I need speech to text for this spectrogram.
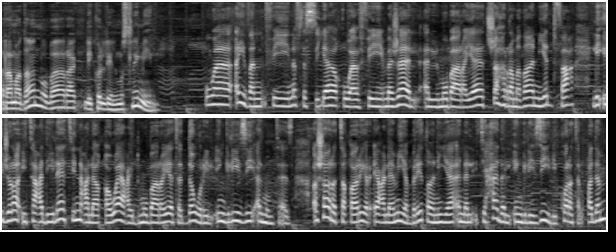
رمضان مبارك لكل المسلمين. وأيضا في نفس السياق وفي مجال المباريات شهر رمضان يدفع لإجراء تعديلات على قواعد مباريات الدوري الإنجليزي الممتاز. أشارت تقارير إعلامية بريطانية أن الاتحاد الإنجليزي لكرة القدم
